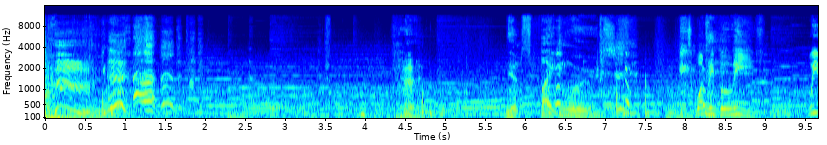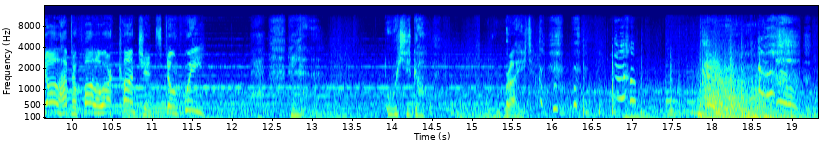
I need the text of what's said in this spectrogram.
Hmm. Them's fighting words. It's what we believe. We all have to follow our conscience, don't we? We should go. Right. Oh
